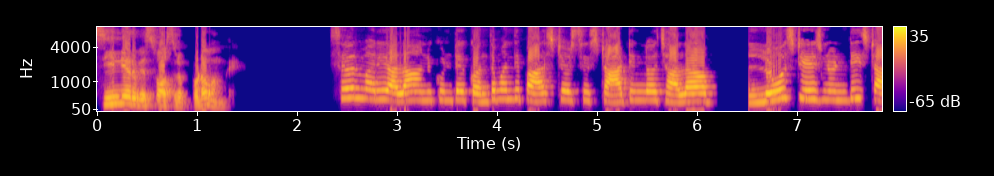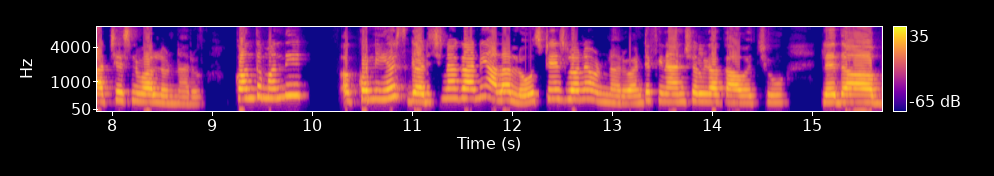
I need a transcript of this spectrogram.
సీనియర్ విశ్వాసులకు కూడా ఉంది. సార్ మరి అలా అనుకుంటే కొంతమంది పాస్టర్స్ స్టార్టింగ్లో చాలా లో స్టేజ్ నుండి స్టార్ట్ చేసిన వాళ్ళు ఉన్నారు. కొంతమంది కొన్ని ఇయర్స్ గడిచినా గానీ అలా లో స్టేజ్లోనే ఉన్నారు. అంటే ఫినాన్షియల్గా కావచ్చు లేదా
